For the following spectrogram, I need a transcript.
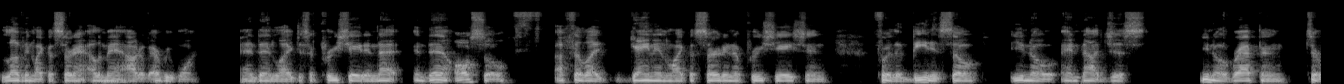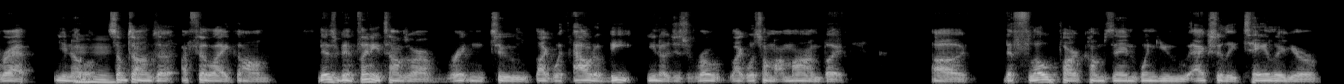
loving like a certain element out of everyone. And then like just appreciating that. And then also I feel like gaining like a certain appreciation for the beat itself, you know, and not just, you know, rapping to rap. You know, Mhm. sometimes I, I feel like um there's been plenty of times where I've written to like without a beat, you know, just wrote like what's on my mind. But uh the flow part comes in when you actually tailor your,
